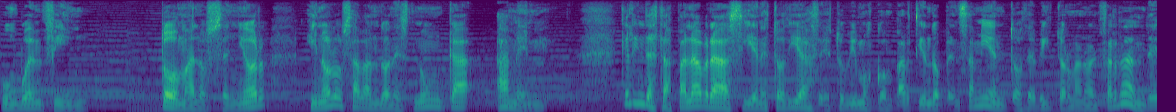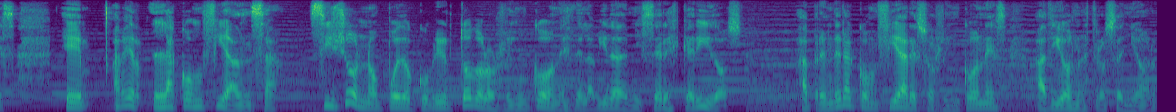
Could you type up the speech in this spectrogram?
un buen fin. Tómalos, Señor, y no los abandones nunca. Amén. Qué lindas estas palabras y en estos días estuvimos compartiendo pensamientos de Víctor Manuel Fernández. Eh, a ver, la confianza si yo no puedo cubrir todos los rincones de la vida de mis seres queridos, aprender a confiar esos rincones a Dios nuestro Señor.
